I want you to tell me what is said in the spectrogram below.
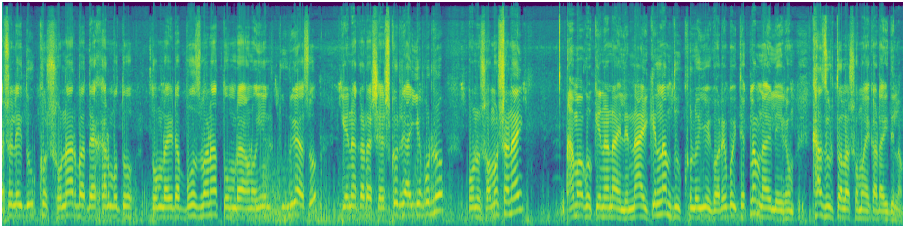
আসলে এই দুঃখ শোনার বা দেখার মতো তোমরা এটা বুঝবা না, তোমরা ট্যুরে আসো, কেনাকাটা শেষ করে আইয়ে পড়ল, কোনো সমস্যা নাই। আমাকেও কেনা নাইলে নাই কিনলাম দুঃখ লইয়ে ঘরে বই থাকলাম নাইলে এরকম খাজুর তলা সময় কাটাই দিলাম।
